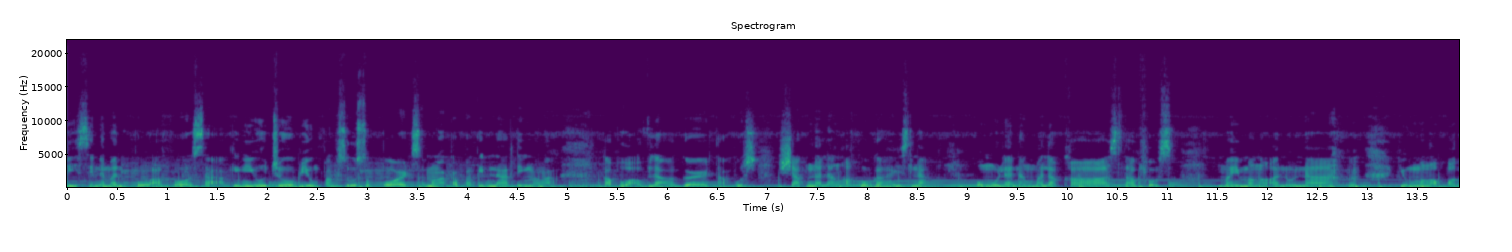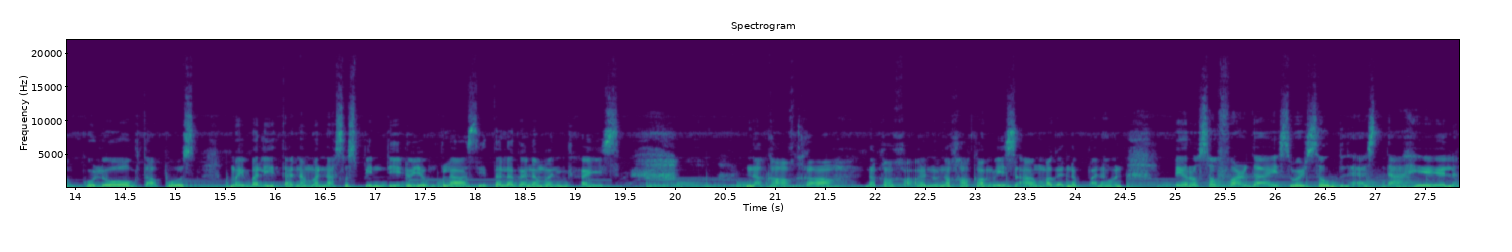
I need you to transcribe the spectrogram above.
busy naman po ako sa aking YouTube, yung pagsusupport sa mga kapatid nating mga kapwa vlogger. Tapos, shock na lang ako guys na umulan ng malakas, tapos may mga ano na, yung mga pagkulog, tapos may balita naman na suspendido yung klase. Talaga naman guys nakaka nakakaano nakakamiss ang magandang panahon. Pero so far guys we're so blessed dahil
